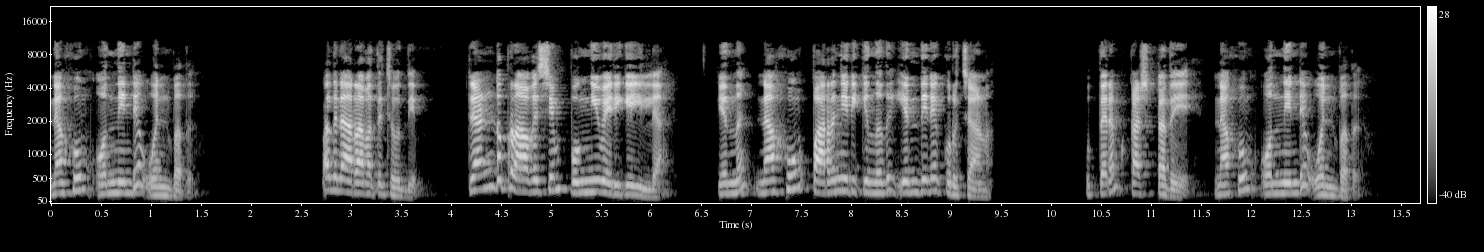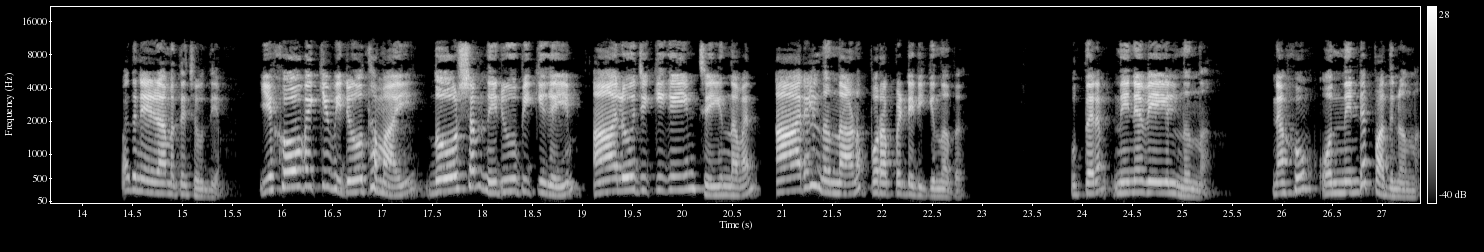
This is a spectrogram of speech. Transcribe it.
നഹൂം ഒന്നിന്റെ ഒൻപത്. പതിനാറാമത്തെ ചോദ്യം. രണ്ടു പ്രാവശ്യം പൊങ്ങി വരികയില്ല. എന്ന് നഹൂം പറഞ്ഞിരിക്കുന്നത് എന്തിനെക്കുറിച്ചാണ്? ഉത്തരം കഷ്ടതയെ. നഹൂം ഒന്നിന്റെ ഒൻപത്. പതിനേഴാമത്തെ ചോദ്യം. യഹോവയ്ക്ക് വിരോധമായി ദോഷം നിരൂപിക്കുകയും ആലോചിക്കുകയും ചെയ്യുന്നവൻ ആരിൽ നിന്നാണ് പുറപ്പെട്ടിരിക്കുന്നത്? ഉത്തരം നിനവേയിൽ നിന്ന്. നഹൂം ഒന്നിന്റെ പതിനൊന്ന്.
